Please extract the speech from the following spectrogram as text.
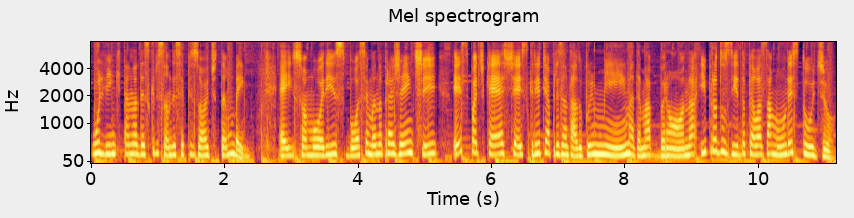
O link tá na descrição desse episódio também. É isso, amores. Boa semana pra gente. Esse podcast é escrito e apresentado por mim, Madama Brona, e produzido pela Zamunda Studio.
